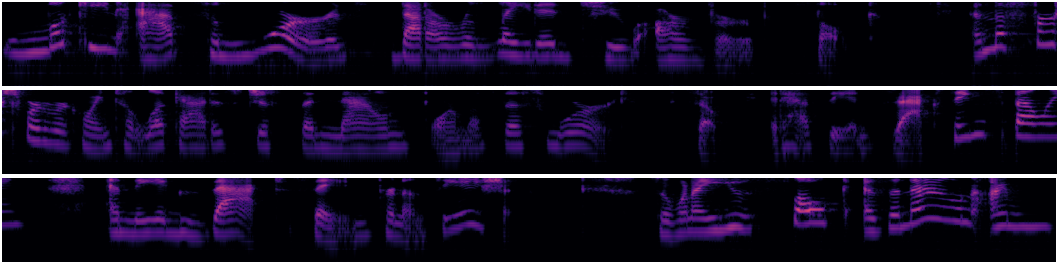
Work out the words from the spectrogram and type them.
looking at some words that are related to our verb sulk. And the first word we're going to look at is just the noun form of this word. So it has the exact same spelling and the exact same pronunciation. So when I use sulk as a noun, I'm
